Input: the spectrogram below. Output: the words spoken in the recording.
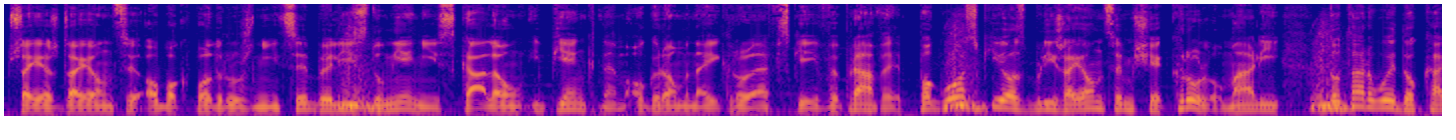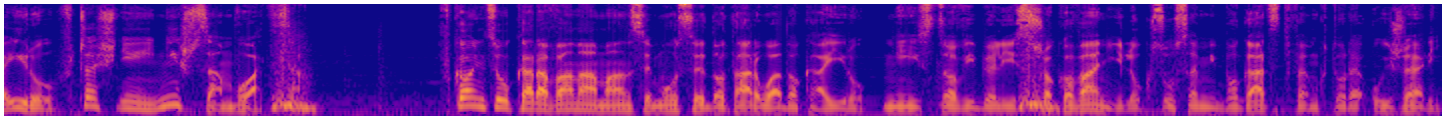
Przejeżdżający obok podróżnicy byli zdumieni skalą i pięknem ogromnej królewskiej wyprawy. Pogłoski o zbliżającym się królu Mali dotarły do Kairu wcześniej niż sam władca. W końcu karawana Mansy Musy dotarła do Kairu. Miejscowi byli zszokowani luksusem i bogactwem, które ujrzeli.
